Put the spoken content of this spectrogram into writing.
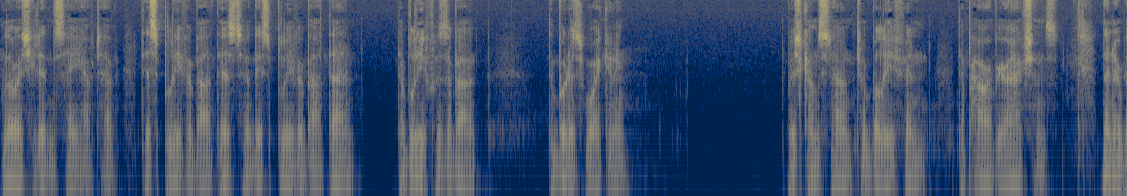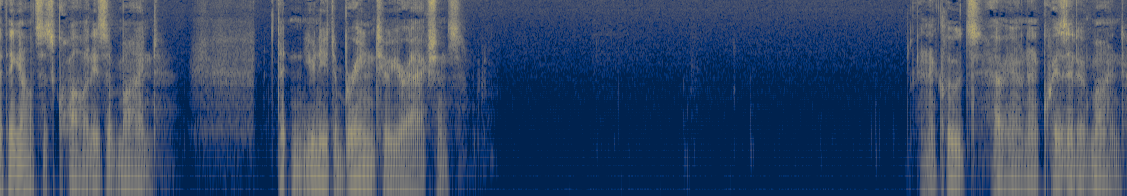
Otherwise, he didn't say you have to have this belief about this or this belief about that. The belief was about the Buddha's awakening, which comes down to belief in the power of your actions. Then everything else is qualities of mind that you need to bring to your actions. And includes having an inquisitive mind.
